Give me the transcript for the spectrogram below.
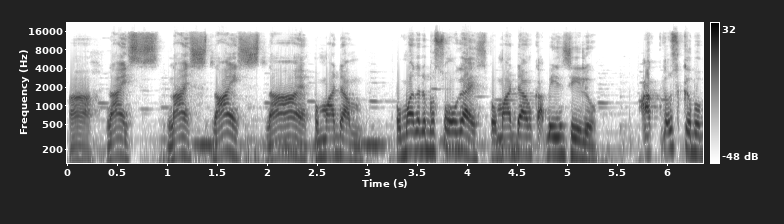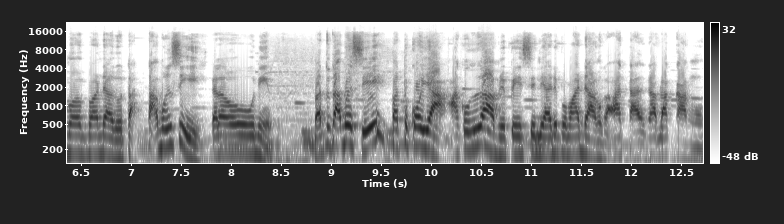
Ah, nice, nice, nice, nice. Pemadam, pemadam ada besar guys. Pemadam kat pensil tu. Aku tak suka pemadam tu. Tak tak bersih kalau ni. Lepas tu tak bersih, lepas tu koyak. Aku geram dia pensil ada pemadam kat atas, kat belakang tu.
